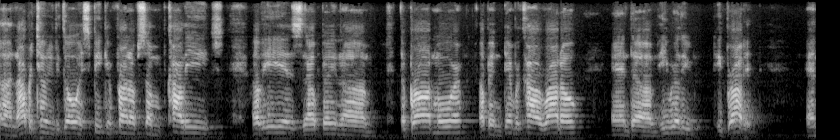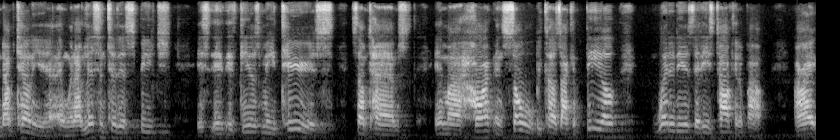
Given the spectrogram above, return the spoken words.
uh, an opportunity to go and speak in front of some colleagues of his up in um, the Broadmoor, up in Denver, Colorado, and um, he really he brought it. And I'm telling you, and when I listen to this speech, it, it gives me tears sometimes in my heart and soul because I can feel what it is that he's talking about. All right.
